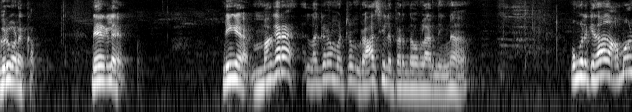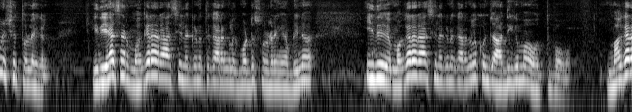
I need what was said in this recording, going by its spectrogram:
குரு வணக்கம் நேர்களே நீங்கள் மகர லக்னம் மற்றும் ராசியில் பிறந்தவங்களா இருந்தீங்கன்னா உங்களுக்கு ஏதாவது அமானுஷ தொல்லைகள். இது ஏன் சார் மகர ராசி லக்னத்துக்காரங்களுக்கு மட்டும் சொல்கிறீங்க அப்படின்னா இது மகர ராசி லக்னக்காரங்களுக்கு கொஞ்சம் அதிகமாக ஒத்து போகும். மகர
